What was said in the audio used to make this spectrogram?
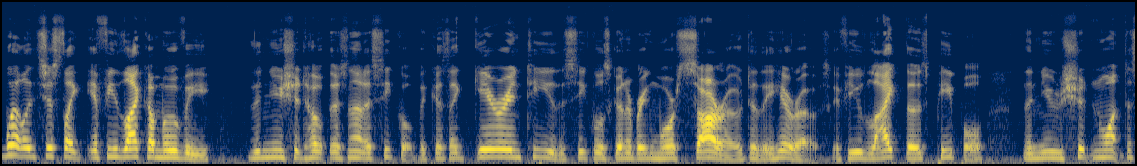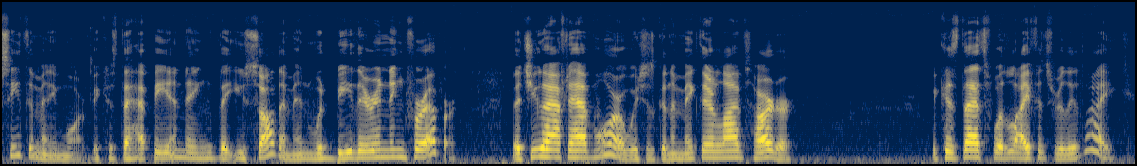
well, it's just like if you like a movie, then you should hope there's not a sequel because I guarantee you the sequel is going to bring more sorrow to the heroes. If you like those people, then you shouldn't want to see them anymore because the happy ending that you saw them in would be their ending forever. But you have to have more, which is going to make their lives harder. Because that's what life is really like.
